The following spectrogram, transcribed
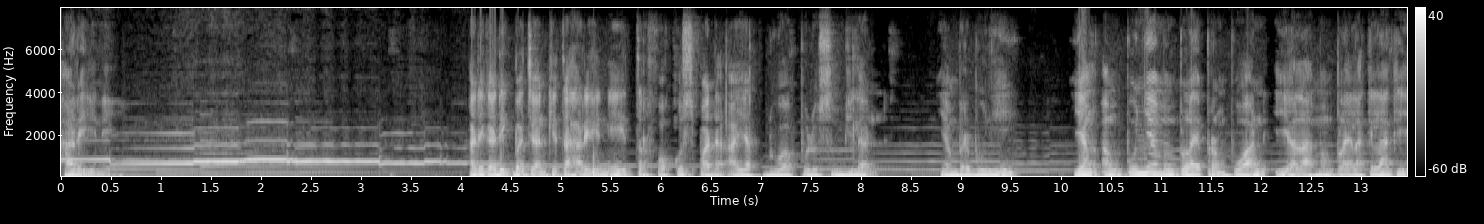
hari ini. Adik-adik bacaan kita hari ini terfokus pada ayat 29 yang berbunyi, Yang empunya mempelai perempuan ialah mempelai laki-laki,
